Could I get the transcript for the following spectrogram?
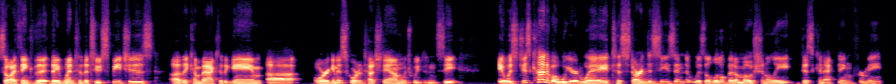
so I think that they went to the two speeches. Uh, they come back to the game. Uh, Oregon has scored a touchdown, which we didn't see. It was just kind of a weird way to start mm. the season that was a little bit emotionally disconnecting for me.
